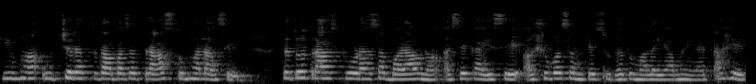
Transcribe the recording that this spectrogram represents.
किंवा उच्च रक्तदाबाचा त्रास तुम्हाला असेल तर तो त्रास थोडासा बळावणं असे काहीसे अशुभ संकेत सुद्धा तुम्हाला या महिन्यात आहेत.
